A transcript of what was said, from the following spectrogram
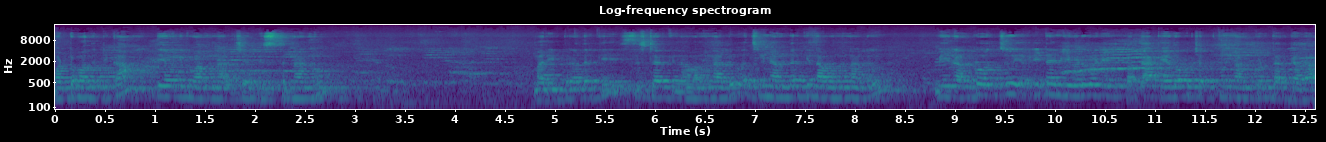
మొట్టమొదటిగా దేవునికి వందనాలు చెల్లిస్తున్నాను. మరి బ్రదర్కి సిస్టర్కి నా వందనాలు వచ్చిన మీ అందరికీ నా వందనాలు. మీరు అనుకోవచ్చు ఎవ్రీ టైం ఈవిడ కూడా నాకేదో పతాక ఏదో ఒకటి చెప్తుంది అనుకుంటారు కదా.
